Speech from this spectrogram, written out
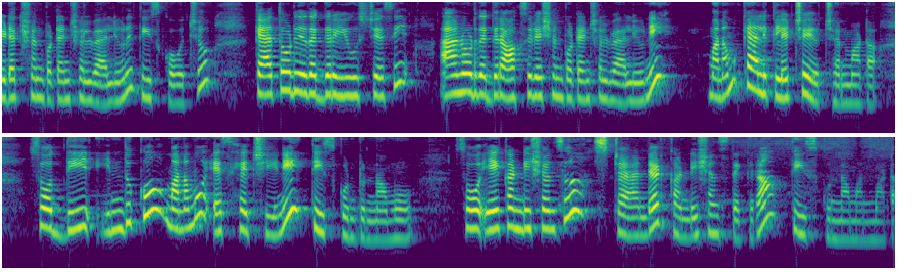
రిడక్షన్ పొటెన్షియల్ వాల్యూని తీసుకోవచ్చు. క్యాథోడ్ దగ్గర యూజ్ చేసి యానోడ్ దగ్గర ఆక్సిడేషన్ పొటెన్షియల్ వాల్యూని మనం క్యాలిక్యులేట్ చేయొచ్చు అనమాట సో దీ ఇందుకు మనము ఎస్హెచ్ఈని తీసుకుంటున్నాము. సో ఏ కండిషన్స్ స్టాండర్డ్ కండిషన్స్ దగ్గర తీసుకున్నాం అనమాట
